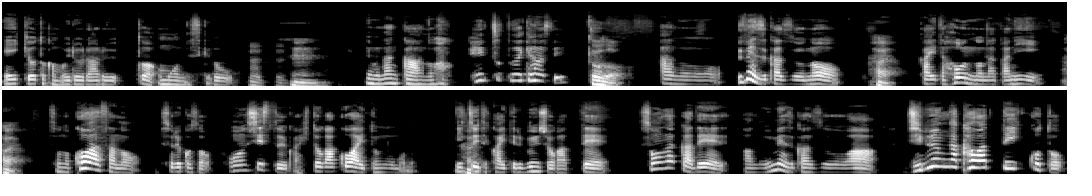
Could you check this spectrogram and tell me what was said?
影響とかもいろいろあるとは思うんですけど、うん、うん。うん。でもなんかあの、え、ちょっとだけ話していい？どうぞ。あの、梅津和夫のはい。書いた本の中に、はい。その怖さの、それこそ本質というか人が怖いと思うものについて書いてる文章があって、その中で、あの、梅津和夫は、自分が変わっていくこと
